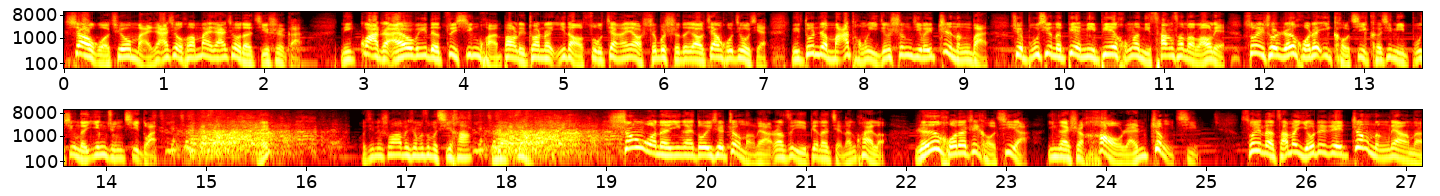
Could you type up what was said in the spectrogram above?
效果却有买家秀和卖家秀的即视感。你挂着 LV 的最新款，包里装着胰岛素降压药，时不时的要江湖救险。你蹲着马桶已经升级为智能版，却不幸的便秘憋红了你沧桑的老脸。所以说，人活着一口气，可惜你不幸的英雄气短。哎，我今天说话为什么这么嘻哈？是嗯？生活呢，应该多一些正能量，让自己变得简单快乐。人活的这口气啊，应该是浩然正气。所以呢，咱们由着这正能量呢，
